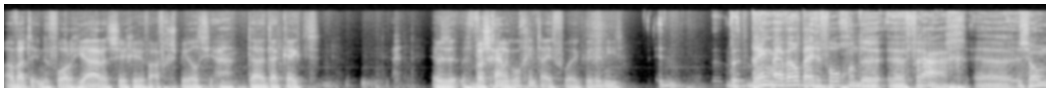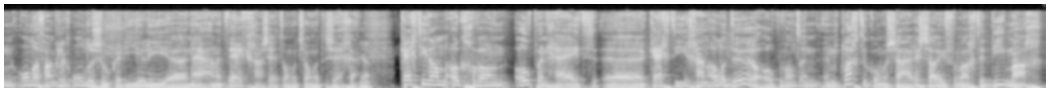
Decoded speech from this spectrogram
Maar wat in de vorige jaren zich heeft afgespeeld, ja, daar, daar kijkt waarschijnlijk ook geen tijd voor. Ik weet het niet. Brengt mij wel bij de volgende uh, vraag. Uh, Zo'n onafhankelijk onderzoeker die jullie uh, nou ja, aan het werk gaan zetten, om het zo maar te zeggen. Ja. Krijgt hij dan ook gewoon openheid? krijgt hij, gaan alle deuren open? Want een, een klachtencommissaris zou je verwachten, die mag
